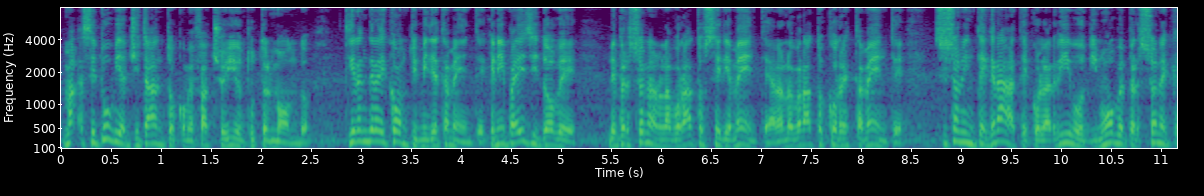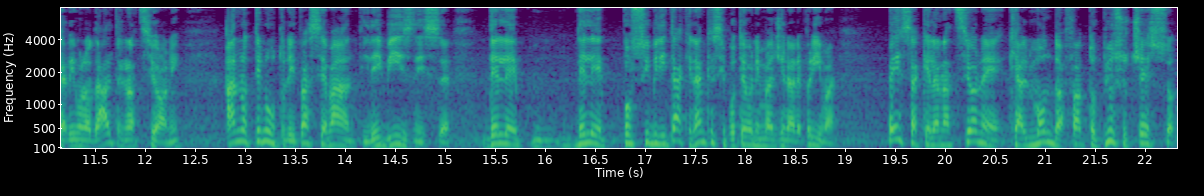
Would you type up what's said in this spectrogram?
Ma se tu viaggi tanto come faccio io in tutto il mondo, ti renderai conto immediatamente che nei paesi dove le persone hanno lavorato seriamente, hanno lavorato correttamente, si sono integrate con l'arrivo di nuove persone che arrivano da altre nazioni, hanno ottenuto dei passi avanti, dei business, delle, delle possibilità che neanche si potevano immaginare prima. Pensa che la nazione che al mondo ha fatto più successo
